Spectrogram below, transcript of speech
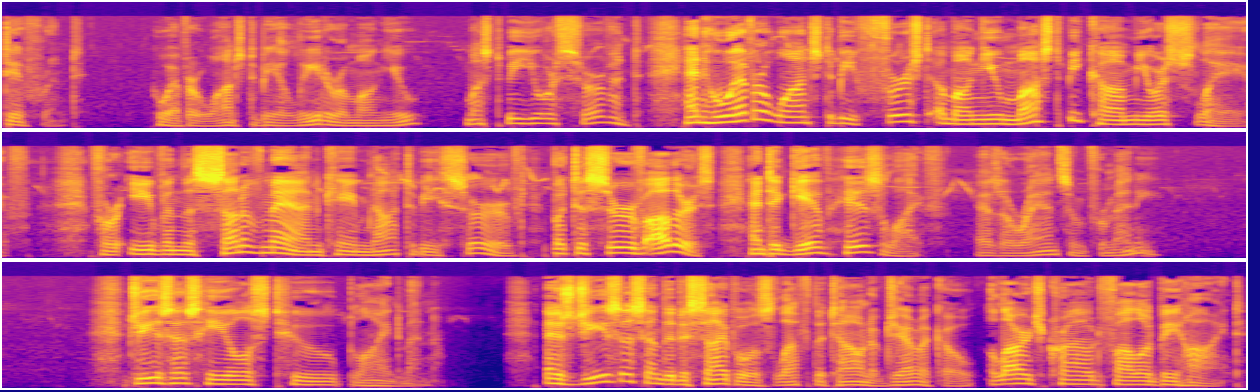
different. Whoever wants to be a leader among you must be your servant, and whoever wants to be first among you must become your slave. For even the Son of Man came not to be served, but to serve others, and to give his life as a ransom for many. Jesus heals two blind men. As Jesus and the disciples left the town of Jericho, a large crowd followed behind.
